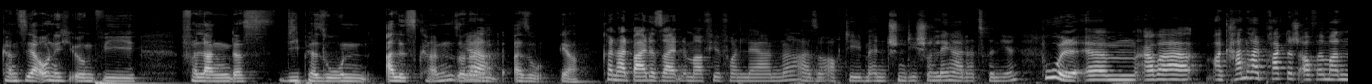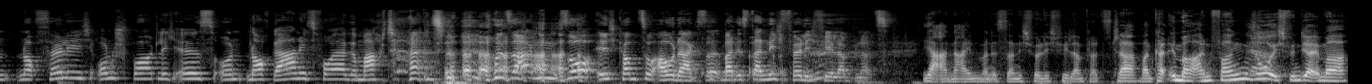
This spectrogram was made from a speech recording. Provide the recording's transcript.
kannst du ja auch nicht irgendwie verlangen, dass die Person alles kann, sondern, Ja. also, ja. können halt beide Seiten immer viel von lernen, ne? Also auch die Menschen, die schon länger da trainieren. Cool. Ähm, aber man kann halt praktisch auch, wenn man noch völlig unsportlich ist und noch gar nichts vorher gemacht hat und sagen, so, ich komme zu Audax. Man ist dann nicht völlig fehl am Platz. Ja, nein, man ist da nicht völlig fehl am Platz. Klar, man kann immer anfangen. So, ich finde ja immer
